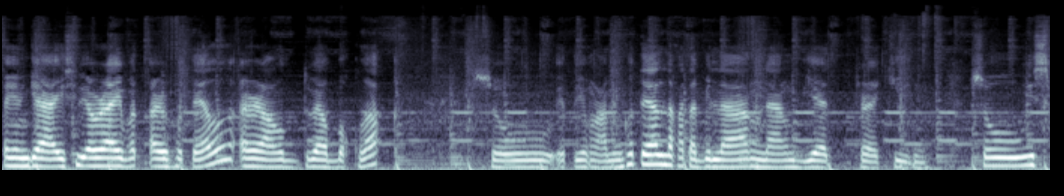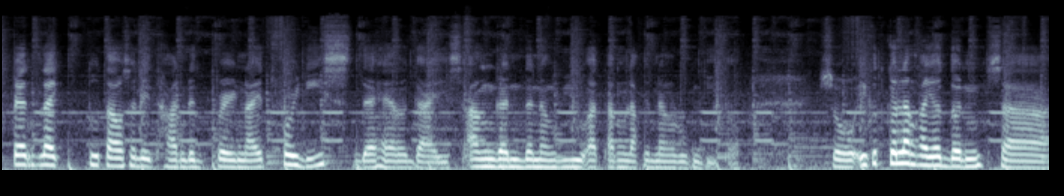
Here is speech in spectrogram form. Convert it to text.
Ayun guys, we arrive at our hotel around 12 o'clock. So, ito yung aming hotel, nakatabi lang ng Viet Trekking. So, we spent like 2,800 per night for this dahil guys, ang ganda ng view at ang laki ng room dito. So, ikot ko lang kayo doon sa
